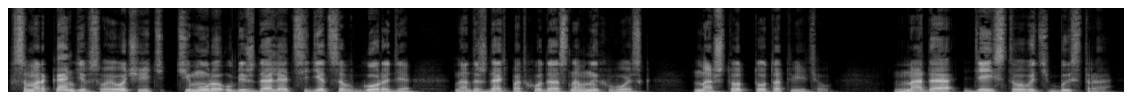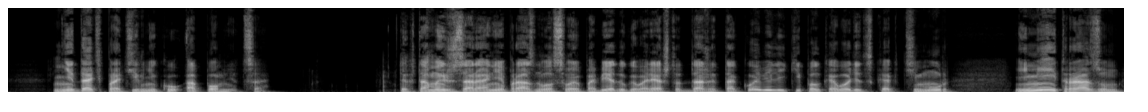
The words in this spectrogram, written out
В Самарканде, в свою очередь, Тимура убеждали отсидеться в городе, надо ждать подхода основных войск, на что тот ответил — надо действовать быстро, не дать противнику опомниться. Тахтамыш заранее праздновал свою победу, говоря, что даже такой великий полководец, как Тимур, имеет разум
